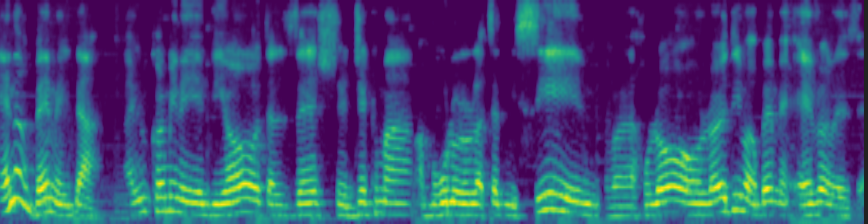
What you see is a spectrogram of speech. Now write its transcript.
אין הרבה מידע. היו כל מיני ידיעות על זה שג'ק מה אמרו לו לא לצאת מסין, אבל אנחנו לא, לא יודעים הרבה מעבר לזה.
